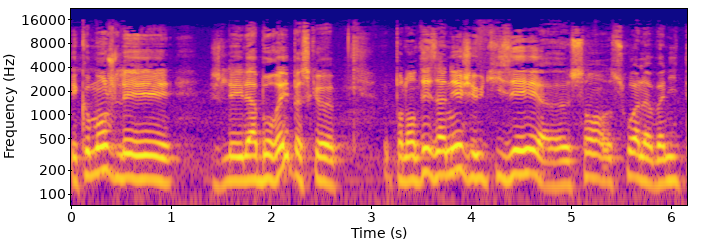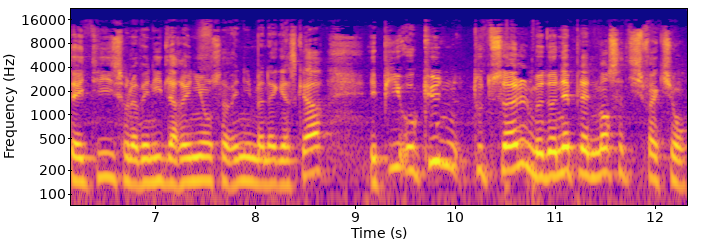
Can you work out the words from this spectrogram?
et comment je l'ai, je l'ai élaboré? Parce que pendant des années, j'ai utilisé euh, sans- soit la vanille de Tahiti, soit la vanille de la Réunion, soit la vanille de Madagascar. Et puis aucune toute seule me donnait pleinement satisfaction.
